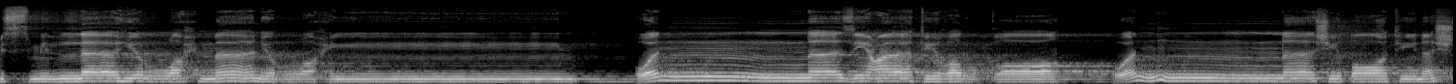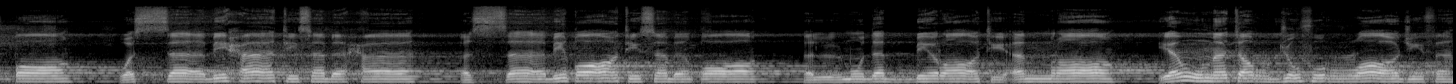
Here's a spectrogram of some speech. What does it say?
بسم الله الرحمن الرحيم. والنازعات غرقا والناشطات نشطا والسابحات سبحا السابقات سبقا المدبرات أمرا. يوم ترجف الراجفة.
